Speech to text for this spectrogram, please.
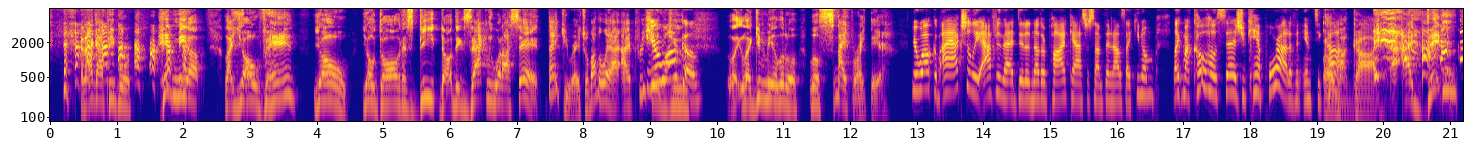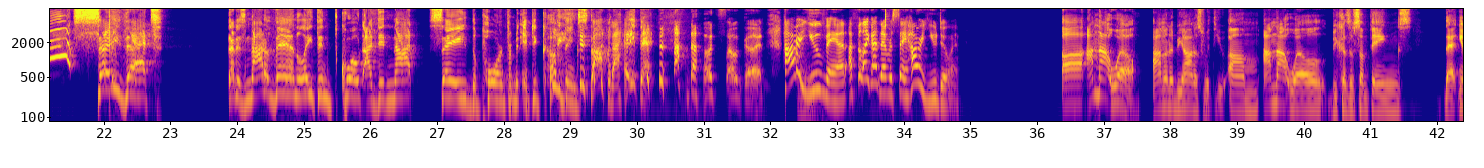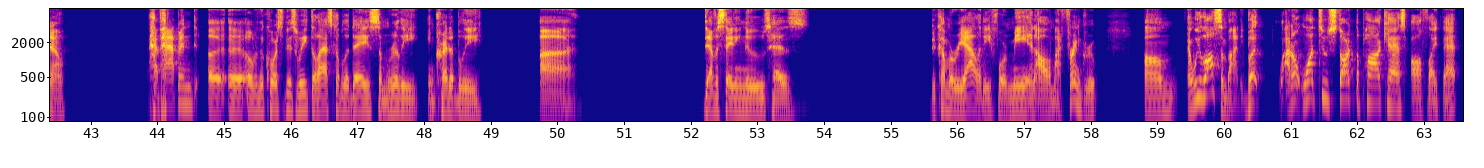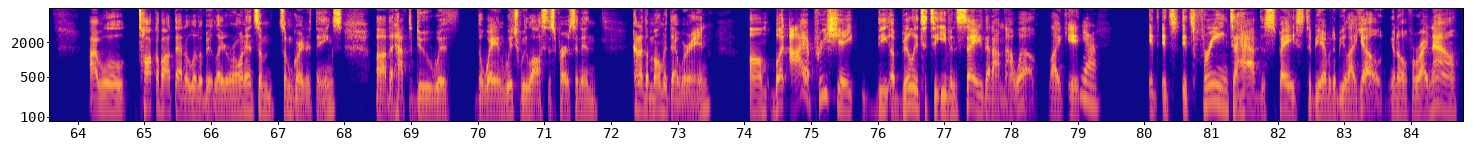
and I got people hitting me up like, "Yo, Van, yo." yo, dog, that's deep, dog. Exactly what I said. Thank you, Rachel. By the way, I, I appreciate You're welcome. you like, like giving me a little little snipe right there. You're welcome. I actually, after that, did another podcast or something. And I was like, you know, like my co host says, you can't pour out of an empty oh cup. Oh my God. I, I didn't say that. That is not a Van Lathan quote. I did not say the pouring from an empty cup thing. Stop it. I hate that. no, it's so good. How are you, Van? I feel like I never say, how are you doing? Uh, I'm not well. I'm going to be honest with you. Um, I'm not well because of some things that, you know, have happened uh, uh, over the course of this week, the last couple of days, some really incredibly uh, devastating news has become a reality for me and all of my friend group. Um, and we lost somebody, but I don't want to start the podcast off like that. I will talk about that a little bit later on and some some greater things uh, that have to do with the way in which we lost this person and kind of the moment that we're in. Um, but I appreciate the ability to, even say that I'm not well. Like it, yeah. It, it's it's freeing to have the space to be able to be like, yo, you know, for right now,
